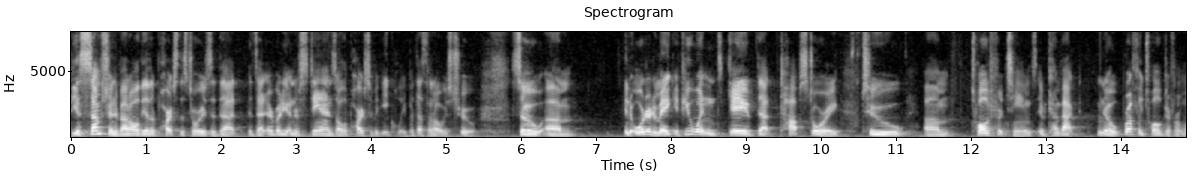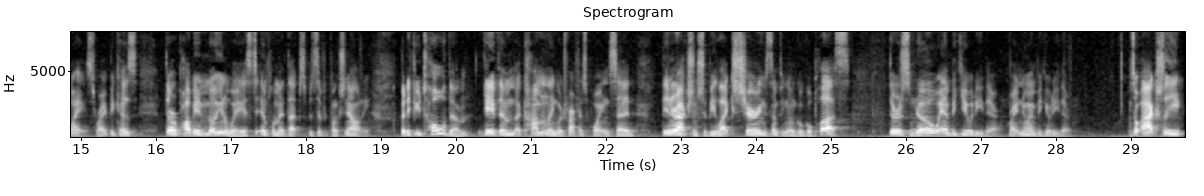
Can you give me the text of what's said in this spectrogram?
The assumption about all the other parts of the story is that, is that everybody understands all the parts of it equally, but that's not always true. So um, in order to make, if you went and gave that top story to um, 12 different teams, it would come back you know, roughly 12 different ways, right? Because there are probably a million ways to implement that specific functionality. But if you told them, gave them a common language reference point and said the interaction should be like sharing something on Google+, there's no ambiguity there, right? No ambiguity there. So actually,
